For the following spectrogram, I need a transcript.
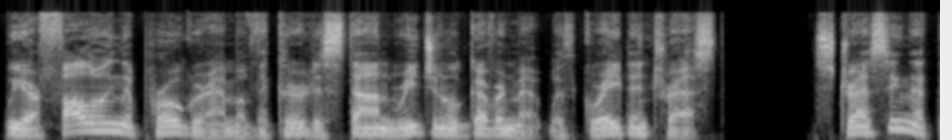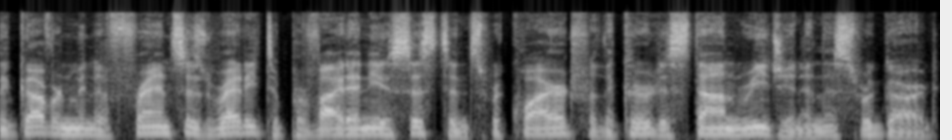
We are following the program of the Kurdistan regional government with great interest, stressing that the government of France is ready to provide any assistance required for the Kurdistan region in this regard.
